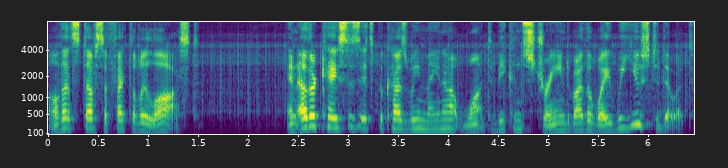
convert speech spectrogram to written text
all that stuff's effectively lost. In other cases, it's because we may not want to be constrained by the way we used to do it.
